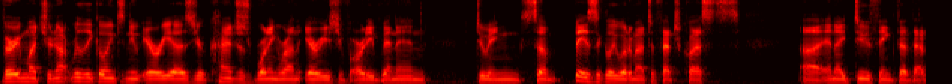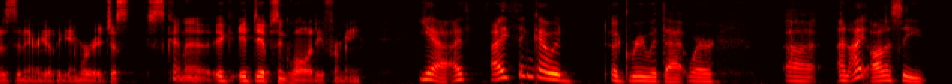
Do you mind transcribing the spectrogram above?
very much you're not really going to new areas. You're kind of just running around the areas you've already been in, doing some basically what amount to fetch quests. Uh, and I do think that that is an area of the game where it just just kind of it, it dips in quality for me. Yeah, I I think I would agree with that. Where, uh, and I honestly,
